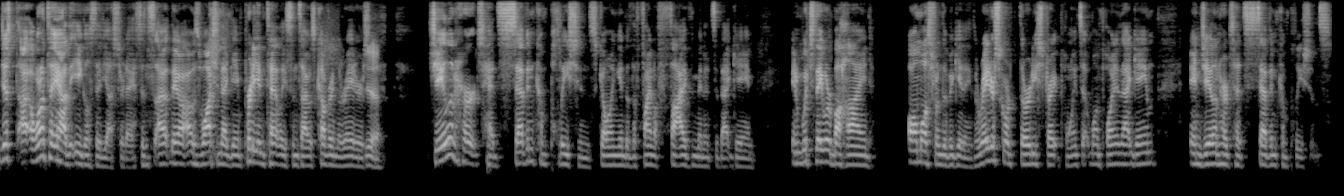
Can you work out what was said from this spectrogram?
just I, I want to tell you how the Eagles did yesterday since I they, I was watching that game pretty intently since I was covering the Raiders. Yeah. Jalen Hurts had seven completions going into the final five minutes of that game, in which they were behind almost from the beginning. The Raiders scored 30 straight points at one point in that game, and Jalen Hurts had seven completions.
